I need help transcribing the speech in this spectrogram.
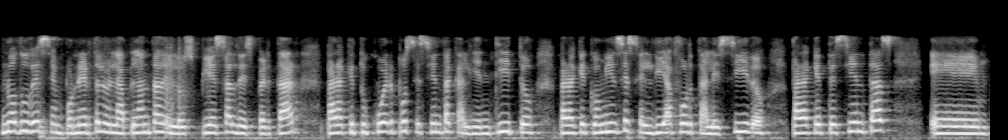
No dudes en ponértelo en la planta de los pies al despertar para que tu cuerpo se sienta calientito, para que comiences el día fortalecido, para que te sientas... Eh,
